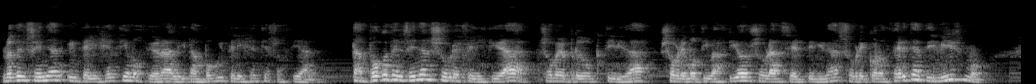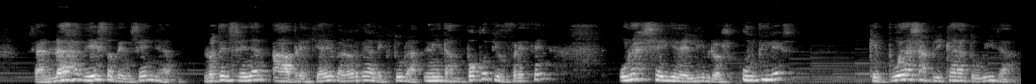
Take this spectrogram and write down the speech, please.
No te enseñan inteligencia emocional y tampoco inteligencia social. Tampoco te enseñan sobre felicidad, sobre productividad, sobre motivación, sobre asertividad, sobre conocerte a ti mismo. O sea, nada de esto te enseñan. No te enseñan a apreciar el valor de la lectura, ni tampoco te ofrecen una serie de libros útiles que puedas aplicar a tu vida.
